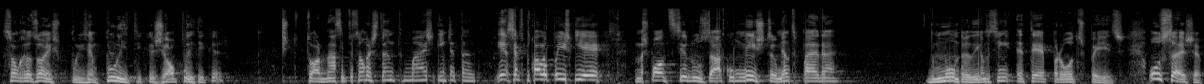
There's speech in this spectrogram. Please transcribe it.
são razões, por exemplo, políticas, geopolíticas, isto torna a situação bastante mais inquietante. É certo qual é o país que é, mas pode ser usado como um instrumento para, de monta, digamos assim, até para outros países. Ou seja,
